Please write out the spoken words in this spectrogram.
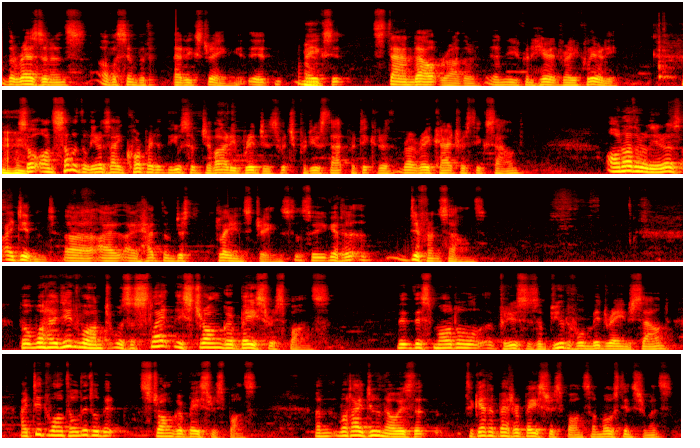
the resonance of a sympathetic string. It makes it stand out rather, and you can hear it very clearly. Mhm. So on some of the lyres, I incorporated the use of Javari bridges, which produce that particular very characteristic sound. On other lyres, I didn't. Uh, I, I had them just plain strings, so you get a, a different sounds. But what I did want was a slightly stronger bass response. This model produces a beautiful mid-range sound. I did want a little bit stronger bass response. And what I do know is that to get a better bass response on most instruments,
